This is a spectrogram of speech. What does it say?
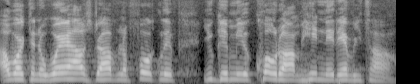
I worked in a warehouse driving a forklift. You give me a quota, I'm hitting it every time.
